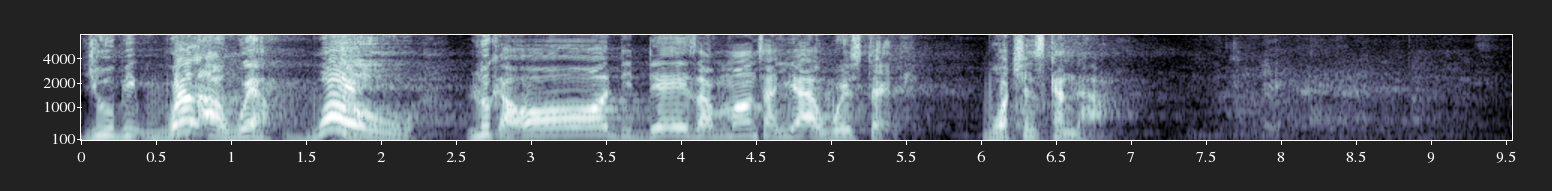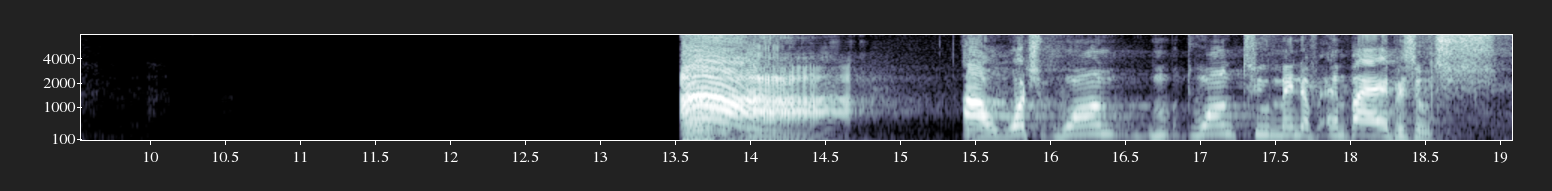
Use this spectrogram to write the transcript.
You'll be well aware. Whoa! Look at all the days and months and years wasted watching scandal. Ah! I'll watch one, one too many of Empire episodes.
